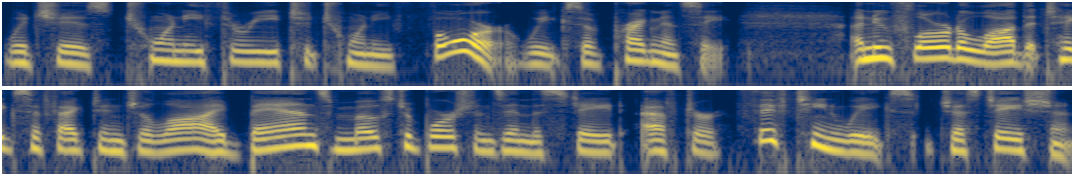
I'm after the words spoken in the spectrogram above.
which is 23 to 24 weeks of pregnancy. A new Florida law that takes effect in July bans most abortions in the state after 15 weeks gestation.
